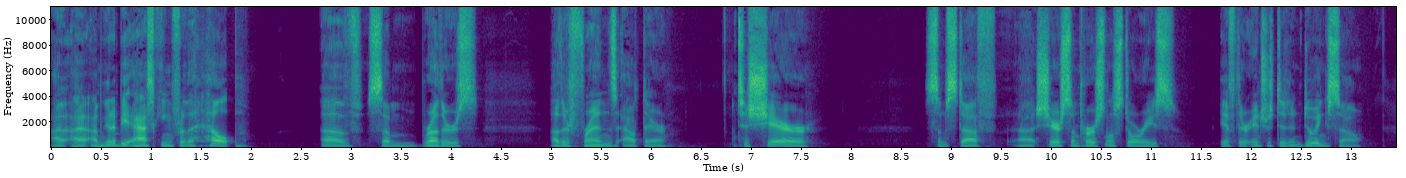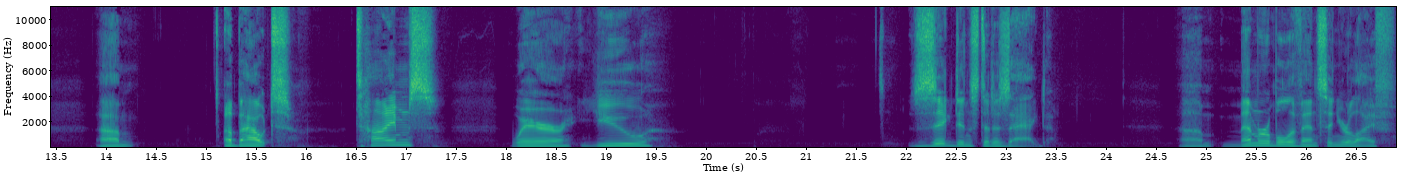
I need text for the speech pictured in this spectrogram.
I, I, I'm going to be asking for the help of some brothers, other friends out there to share some stuff, uh, share some personal stories if they're interested in doing so um, about times where you zigged instead of zagged. Um, memorable events in your life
